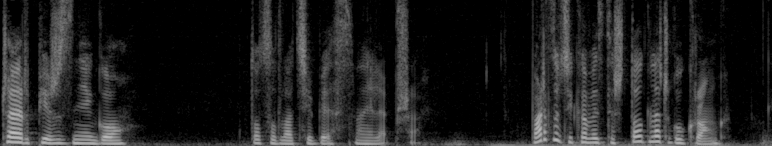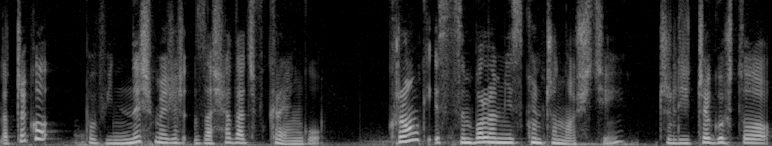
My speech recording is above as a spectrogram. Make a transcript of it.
czerpiesz z niego to, co dla ciebie jest najlepsze. Bardzo ciekawe jest też to, dlaczego krąg. Dlaczego powinnyśmy zasiadać w kręgu? Krąg jest symbolem nieskończoności, czyli czegoś, co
